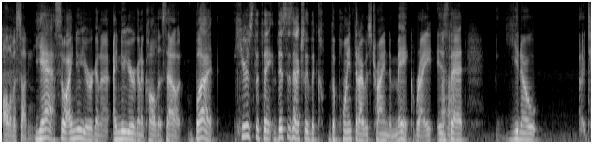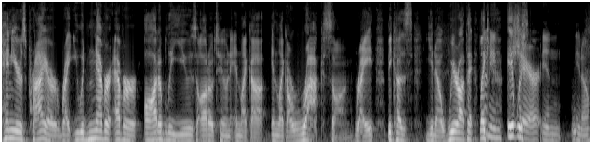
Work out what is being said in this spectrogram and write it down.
all of a sudden? Yeah, so I knew you were gonna. I knew you were gonna call this out. But here's the thing. This is actually the the point that I was trying to make. Right, is Uh-huh. that you know. uh, 10 years prior right you would never ever audibly use autotune in like a in like a rock song right because you know we're authentic like I mean, it was Cher in you know.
